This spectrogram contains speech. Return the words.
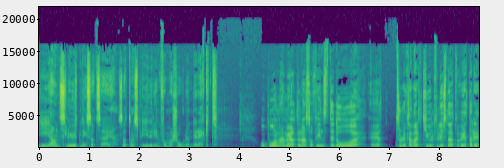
i anslutning så att säga så att de sprider informationen direkt. Och på de här mötena så finns det då eh, jag tror det kan vara kul för lyssnare att få veta det.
